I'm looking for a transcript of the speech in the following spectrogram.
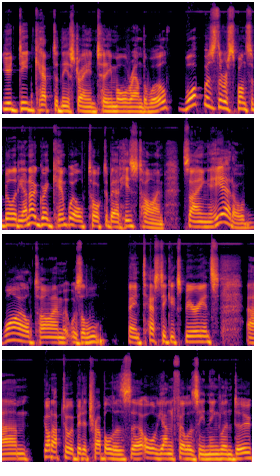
You did captain the Australian team all around the world. What was the responsibility? I know Greg Kentwell talked about his time, saying he had a wild time. It was a fantastic experience. Um, got up to a bit of trouble, as uh, all young fellas in England do.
